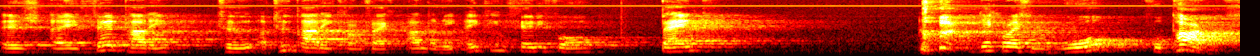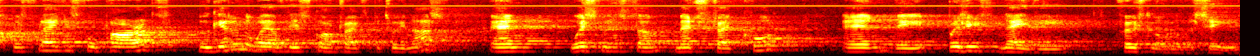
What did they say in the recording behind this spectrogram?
is a third party to a two-party contract under the 1834 Bank Declaration of War for pirates. This flag is for pirates who get in the way of these contracts between us and Westminster Magistrate Court and the British Navy First Lord of the Sea,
